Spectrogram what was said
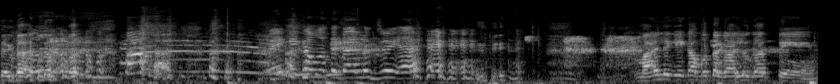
Tagalog. May kika mo Tagalog, Joy, ay. Mahilig ikaw mo Tagalog ate.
